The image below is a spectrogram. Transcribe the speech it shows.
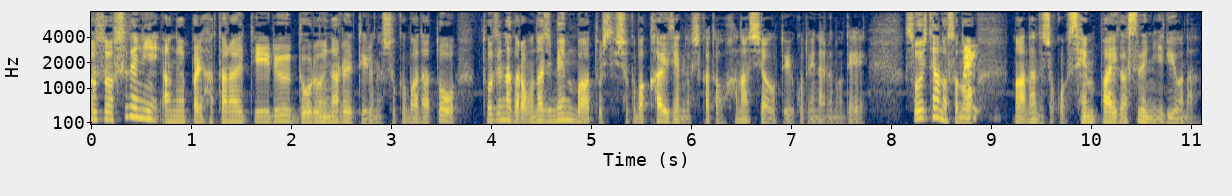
そうすると、すでに、あの、やっぱり働いている同僚になられているような職場だと、当然ながら同じメンバーとして職場改善の仕方を話し合うということになるので、そうしたような、その、はいまあ、なんでしょう、こう、先輩がすでにいるような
